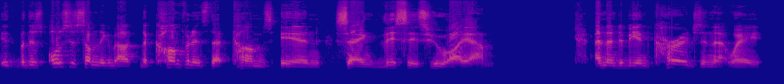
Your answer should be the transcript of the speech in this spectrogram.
it, but there's also something about the confidence that comes in saying, This is who I am. And then to be encouraged in that way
